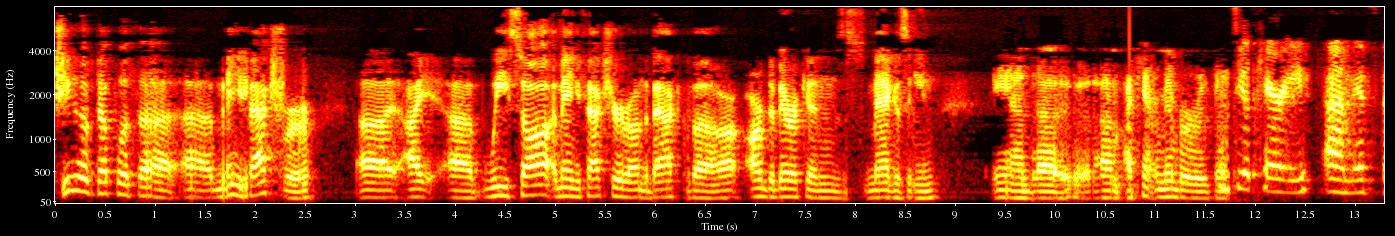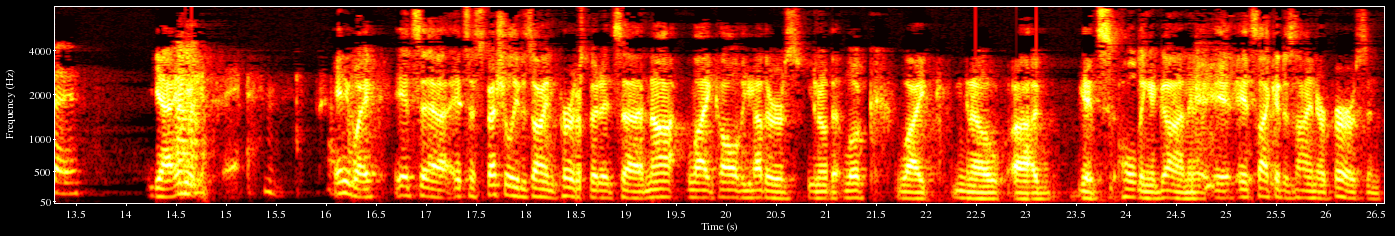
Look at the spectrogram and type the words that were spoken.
she hooked up with a, a manufacturer. Uh, I uh, we saw a manufacturer on the back of uh, Armed Americans magazine, and uh, um, I can't remember the Concealed carry. Um, it's the yeah. Anyway, um, Anyway, it's a it's a specially designed purse, but it's uh, not like all the others, you know, that look like you know uh, it's holding a gun. It, it, it's like a designer purse, and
